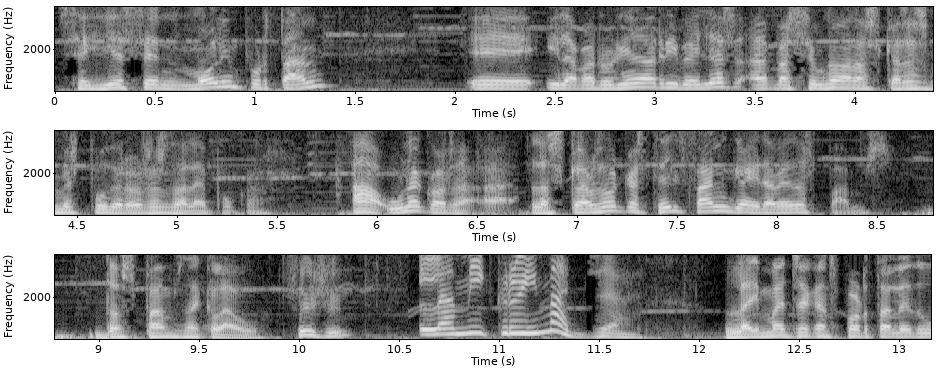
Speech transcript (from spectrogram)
seguia sent molt important eh, i la baronia de Ribelles eh, va ser una de les cases més poderoses de l'època. Ah, una cosa, eh, les claus del castell fan gairebé dos pams. Dos pams de clau. Sí, sí. La microimatge. La imatge que ens porta l'Edu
